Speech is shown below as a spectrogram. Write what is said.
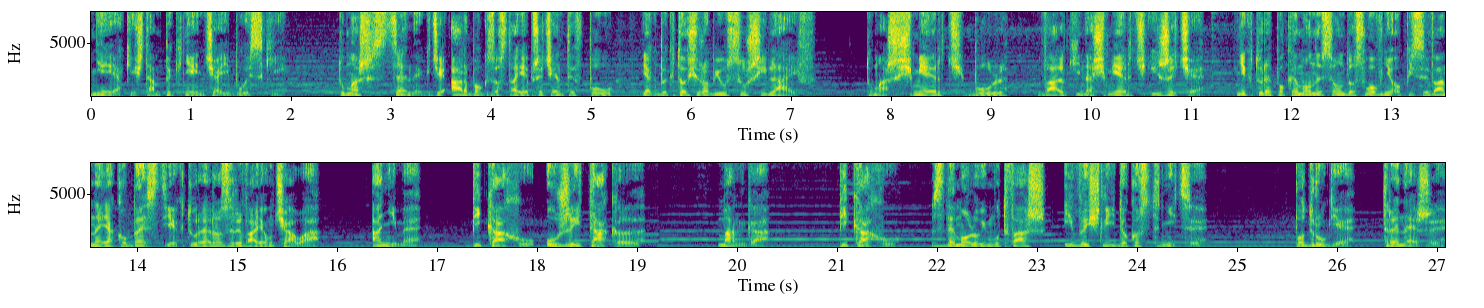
Nie jakieś tam pyknięcia i błyski. Tu masz sceny, gdzie Arbok zostaje przecięty w pół, jakby ktoś robił sushi live. Tu masz śmierć, ból, walki na śmierć i życie. Niektóre Pokemony są dosłownie opisywane jako bestie, które rozrywają ciała. Anime. Pikachu, użyj tackle. Manga. Pikachu, zdemoluj mu twarz i wyślij do kostnicy. Po drugie, trenerzy.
